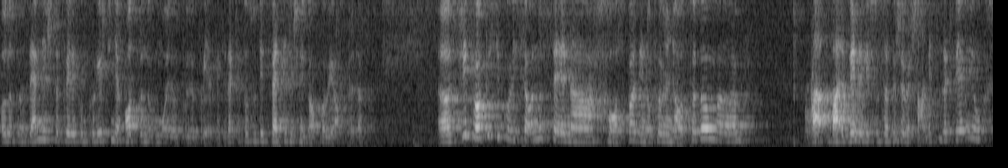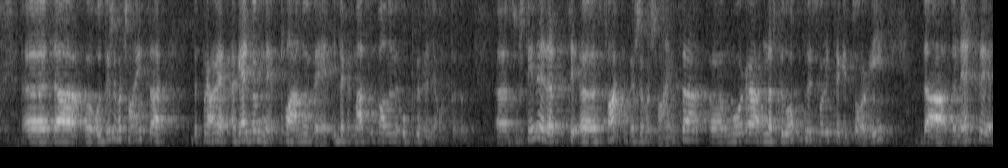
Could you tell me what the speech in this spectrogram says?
odnosno zemljišta prilikom korišćenja otpadnog mulja u poljoprivredi. Dakle, to su ti specifični tokovi otpada. E, svi propisi koji se odnose na otpad i na upravljanje otpadom e, vezani su za države članice, zahtevaju e, da od država članica da prave redovne planove i da razmatraju planove upravljanja otpadom. Suština je da svaka država članica mora na celokupnoj svojoj teritoriji da donese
